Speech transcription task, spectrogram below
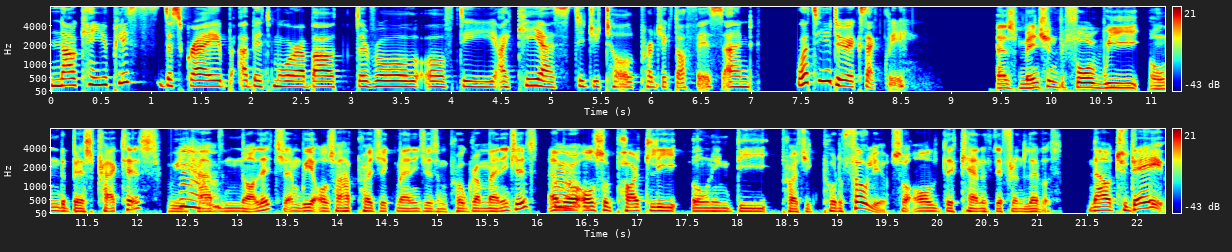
Now, can you please describe a bit more about the role of the IKEA's digital project office and what do you do exactly? As mentioned before, we own the best practice. We mm. have knowledge and we also have project managers and program managers. And mm. we're also partly owning the project portfolio. So all the kind of different levels. Now, today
